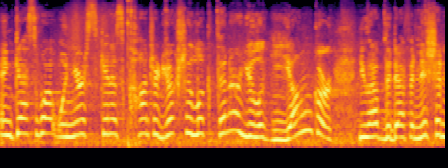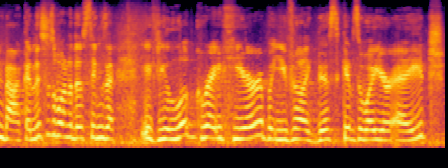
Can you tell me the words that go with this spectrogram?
And guess what? When your skin is contoured, you actually look thinner. You look younger. You have the definition back. And this is one of those things that if you look great here, but you feel like this gives away your age,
